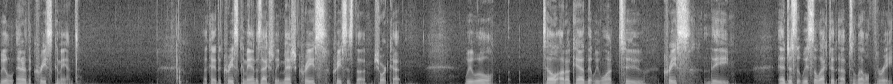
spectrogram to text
we'll enter the crease command. Okay, the crease command is actually mesh crease. Crease is the shortcut. We will tell AutoCAD that we want to crease the edges that we selected up to level 3.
